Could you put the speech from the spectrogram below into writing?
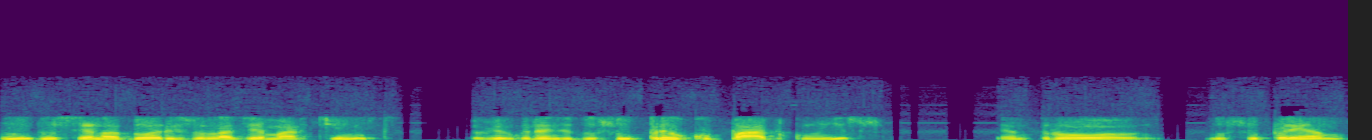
Um dos senadores, o Lazier Martins, do Rio Grande do Sul, preocupado com isso, entrou no Supremo,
